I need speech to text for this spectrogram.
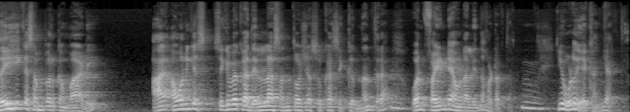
ದೈಹಿಕ ಸಂಪರ್ಕ ಮಾಡಿ ಆ ಅವನಿಗೆ ಸಿಗಬೇಕಾದ ಎಲ್ಲ ಸಂತೋಷ ಸುಖ ಸಿಕ್ಕಿದ ನಂತರ ಒಂದು ಫೈನ್ ಡೇ ಅವನಲ್ಲಿಂದ ಹೊರಟೋಗ್ತಾನೆ. ಇವಳು ಏಕಾಂಗಿ ಆಗ್ತಾನೆ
